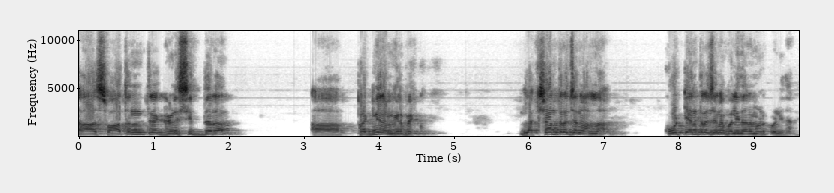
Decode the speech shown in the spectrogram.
ಆ ಸ್ವಾತಂತ್ರ್ಯ ಗಳಿಸಿದ್ದರ ಆ ಪ್ರಜ್ಞೆ ನಮ್ಗಿರ್ಬೇಕು. ಲಕ್ಷಾಂತರ ಜನ ಅಲ್ಲ, ಕೋಟ್ಯಾಂತರ ಜನ ಬಲಿದಾನ ಮಾಡ್ಕೊಂಡಿದ್ದಾರೆ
